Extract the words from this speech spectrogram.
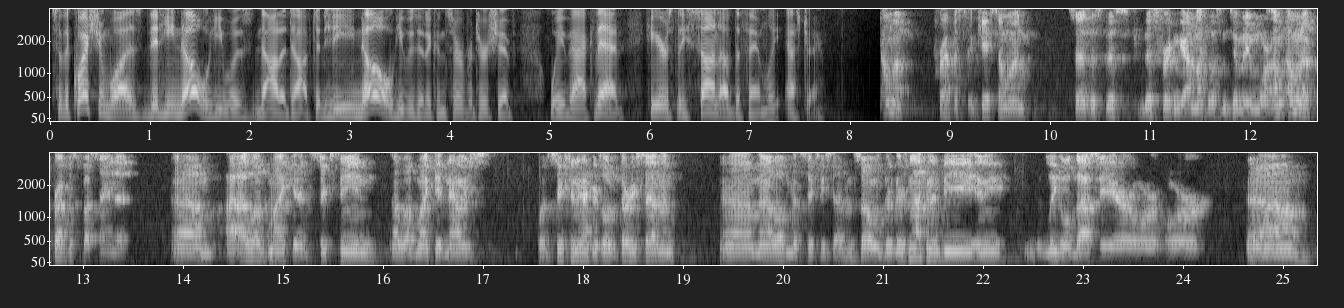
So the question was, did he know he was not adopted? Did he know he was in a conservatorship way back then? Here's the son of the family, SJ. I'm to preface in case someone says this this this freaking guy I'm not gonna listen to him anymore. I'm, I'm gonna preface by saying that um, I, I love Mike at 16. I love Mike at now he's what 16 and a half years old, 37, um, and I love him at 67. So there, there's not going to be any legal dossier or or um,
